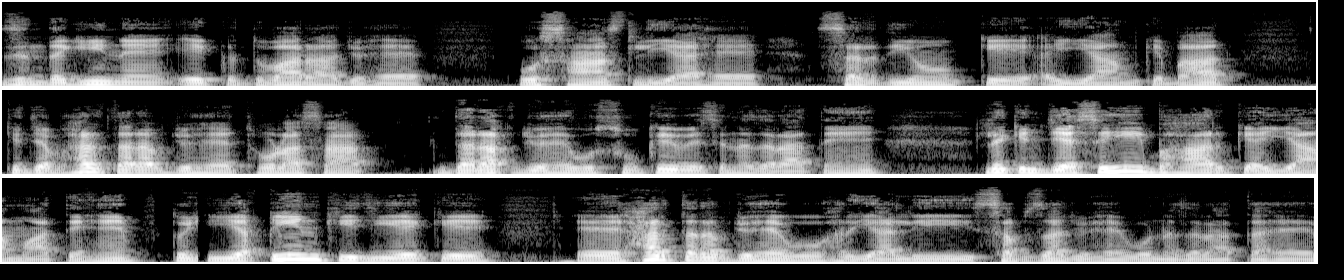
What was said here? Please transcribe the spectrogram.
زندگی نے ایک دوبارہ جو ہے وہ سانس لیا ہے سردیوں کے ایام کے بعد کہ جب ہر طرف جو ہے تھوڑا سا درخت جو ہے وہ سوکھے ہوئے سے نظر آتے ہیں، لیکن جیسے ہی بہار کے ایام آتے ہیں تو یقین کیجیے کہ ہر طرف جو ہے وہ ہریالی سبزہ جو ہے وہ نظر آتا ہے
